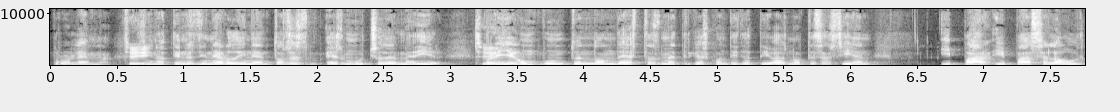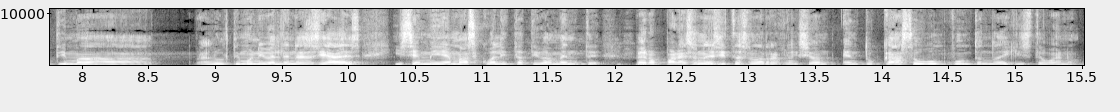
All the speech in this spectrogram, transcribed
problema. Si no tienes dinero, dinero. Entonces es mucho de medir. Pero llega un punto en donde estas métricas cuantitativas no te sacían y, y pasa la última al último nivel de necesidades y se mide más cualitativamente. Pero para eso necesitas una reflexión. En tu caso hubo un punto en donde dijiste, bueno,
